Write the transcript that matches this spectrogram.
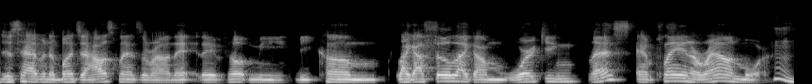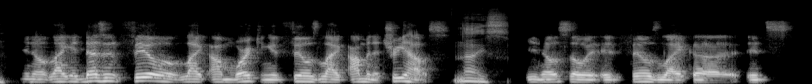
just having a bunch of houseplants around, they, they've helped me become like I feel like I'm working less and playing around more. Hmm. You know, like it doesn't feel like I'm working. It feels like I'm in a treehouse. Nice. You know, so it, it feels like uh, it's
